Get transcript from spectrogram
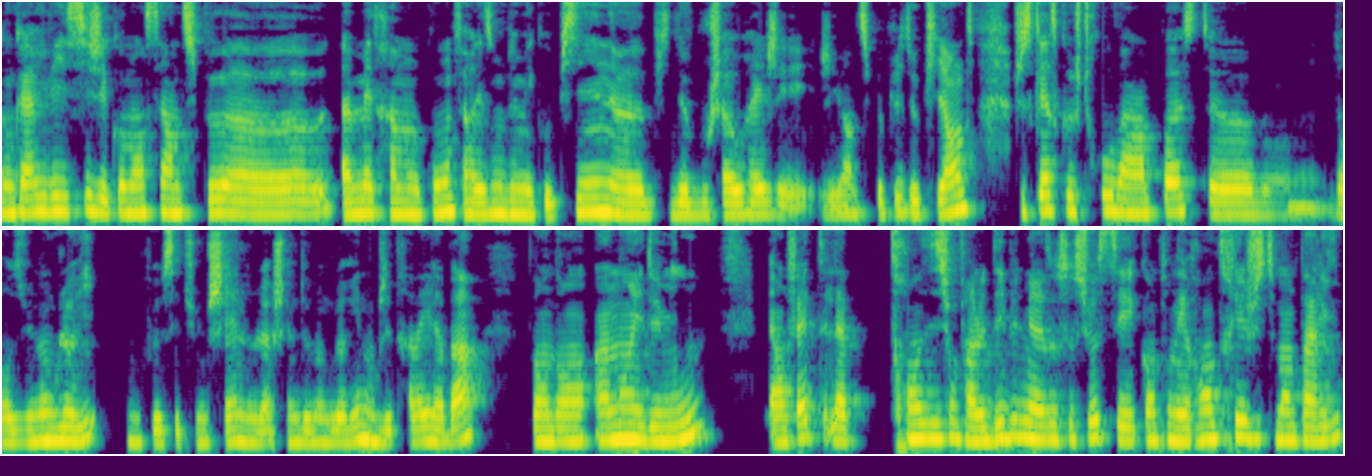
donc, arrivé ici, j'ai commencé un petit peu à me mettre à mon compte, faire les ongles de mes copines, puis de bouche à oreille, j'ai eu un petit peu plus de clientes, jusqu'à ce que je trouve un poste dans une onglerie donc euh, c'est une chaîne, la chaîne de l'onglerie. Donc j'ai travaillé là-bas pendant un an et demi. Et en fait, la transition, enfin le début de mes réseaux sociaux, c'est quand on est rentré justement de Paris,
